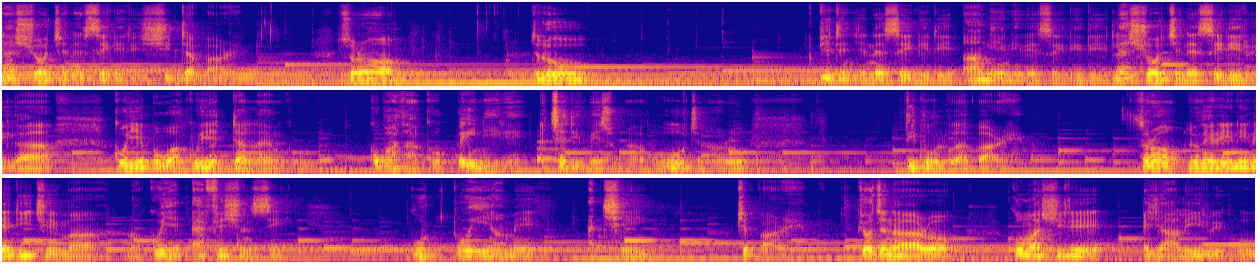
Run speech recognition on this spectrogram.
လက်လျှော့ခြင်းနဲ့စိတ်လေးတွေရှိတတ်ပါတယ်ဆိုတော့ဒီလိုအပြစ်တင်ခြင်းနဲ့စိတ်လေးတွေအားငယ်နေတဲ့စိတ်လေးတွေလက်လျှော့ခြင်းနဲ့စိတ်လေးတွေကကိုယ့်ရဲ့ဘဝကိုယ့်ရဲ့တက်လန့်ကိုကိုယ့်ဘာသာကိုပိတ်နေတဲ့အချက်တွေပဲဆိုတာကိုကျွန်တော်တို့သိဖို့လိုအပ်ပါတယ်ဆိုတော့လူငယ်တွေအနေနဲ့ဒီအချိန်မှာเนาะကိုယ့်ရဲ့ efficiency ကိုတွေးရမယ်အချိန်ဖြစ်ပါတယ်ပြောချင်တာကတော့ကိုယ်မှာရှိတဲ့အရာလေးတွေကို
